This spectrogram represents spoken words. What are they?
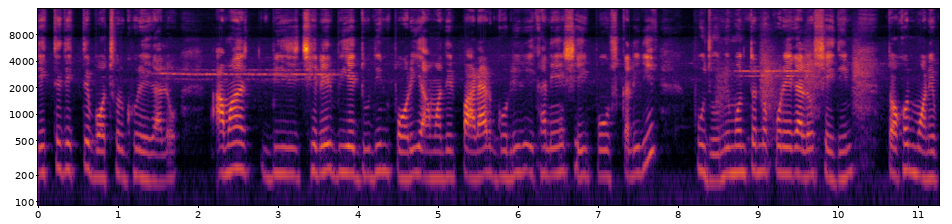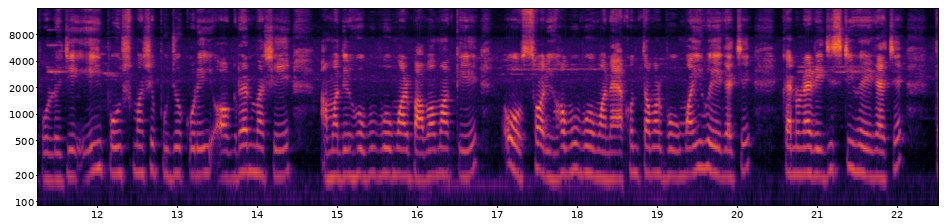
দেখতে দেখতে বছর ঘুরে গেল। আমার ছেলের বিয়ে দুদিন পরই আমাদের পাড়ার গলির এখানে সেই পৌষকালীরই পুজো নিমন্ত্রণ করে গেল সেই দিন তখন মনে পড়ল যে এই পৌষ মাসে পুজো করেই অগ্রহায়ণ মাসে আমাদের হবু বৌমার বাবা মাকে, ও সরি, হবু বৌমা না, এখন তো আমার বৌমাই হয়ে গেছে। কেননা রেজিস্ট্রি হয়ে গেছে, তো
